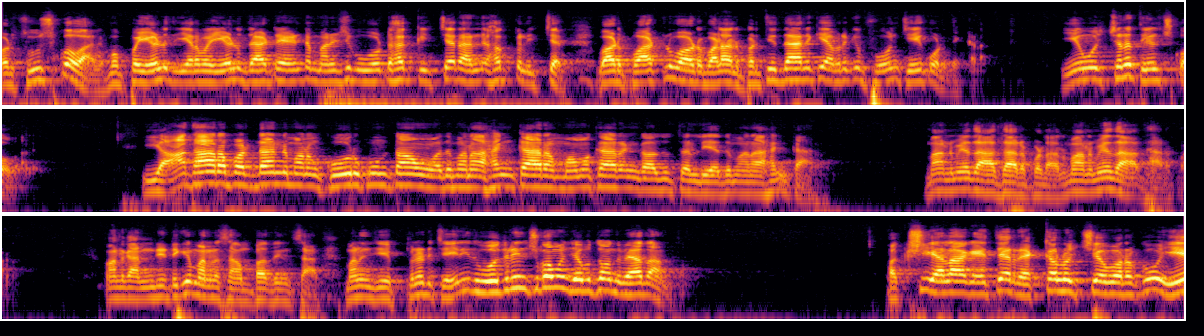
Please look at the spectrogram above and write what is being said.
వాడు చూసుకోవాలి. ముప్పై ఏళ్ళు ఇరవై ఏళ్ళు దాటాయంటే మనిషికి ఓటు హక్కు ఇచ్చారు అన్ని హక్కులు ఇచ్చారు. వాడు పాటలు వాడు పడాలి ప్రతిదానికి ఎవరికి ఫోన్ చేయకూడదు ఇక్కడ. ఏం వచ్చినా తేల్చుకోవాలి. ఈ ఆధారపడ్డాన్ని మనం కోరుకుంటాం. అది మన అహంకారం మమకారం కాదు తల్లి అది మన అహంకారం. మన మీద ఆధారపడాలి మన మీద ఆధారపడాలి. మనకు అన్నిటికీ మనం సంపాదించాలి. మనం చెప్పినట్టు చేయాలి. ఇది వదిలించుకోమని చెబుతోంది వేదాంతం. పక్షి ఎలాగైతే రెక్కలు వచ్చే వరకు ఏ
